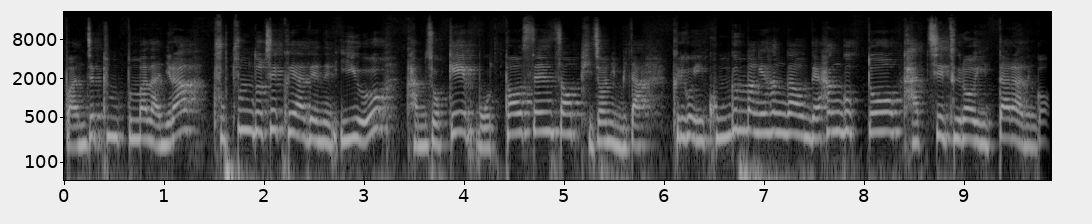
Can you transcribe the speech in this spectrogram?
완제품뿐만 아니라 부품도 체크해야 되는 이유 감속기, 모터, 센서, 비전입니다. 그리고 이 공급망의 한가운데 한국도 같이 들어 있다라는 거.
